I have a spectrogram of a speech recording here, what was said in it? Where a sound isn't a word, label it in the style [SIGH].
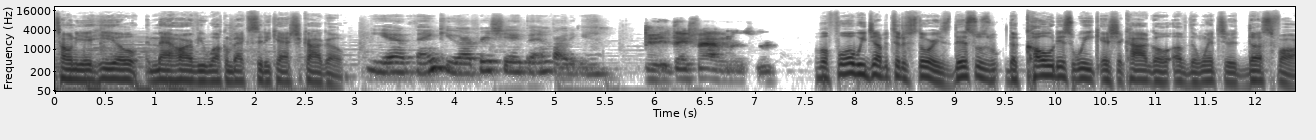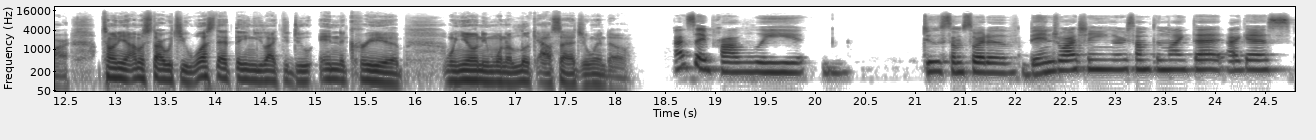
Tonya Hill and Matt Harvey, welcome back to CityCast Chicago. Yeah, thank you. I appreciate the invite again. Hey, thanks for having us, man. Before we jump into the stories, this was the coldest week in Chicago of the winter thus far. Tonya, I'm gonna start with you. What's that thing you like to do in the crib when you don't even want to look outside your window? I'd say probably do some sort of binge watching or something like that, I guess.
